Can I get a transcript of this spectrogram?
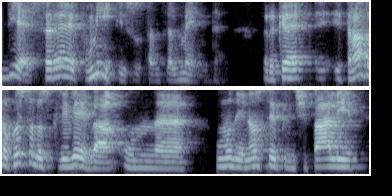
di essere puniti sostanzialmente. Perché, e tra l'altro questo lo scriveva un, uno dei nostri principali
